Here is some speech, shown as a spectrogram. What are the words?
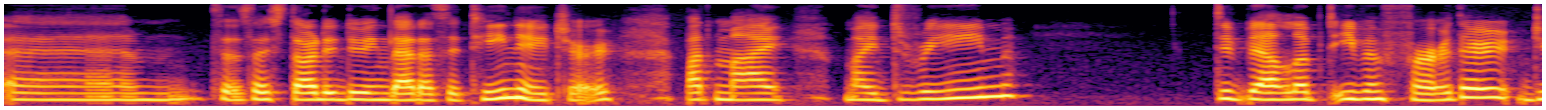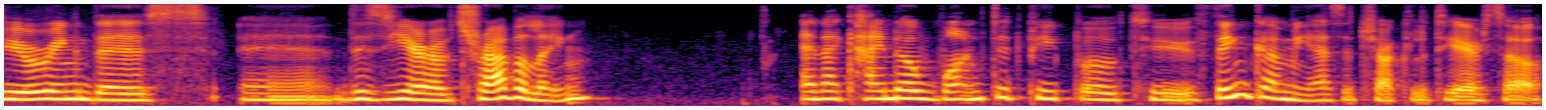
um, since I started doing that as a teenager, but my my dream developed even further during this uh, this year of traveling, and I kind of wanted people to think of me as a chocolatier. So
